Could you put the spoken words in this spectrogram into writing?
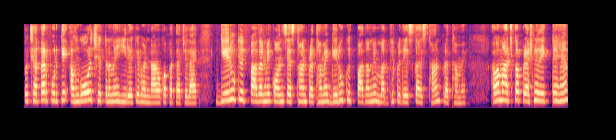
तो छतरपुर के अंगोर क्षेत्र में हीरे के भंडारों का पता चला है। गेरू के उत्पादन में कौन सा स्थान प्रथम है? गेरू के उत्पादन में मध्य प्रदेश का स्थान प्रथम है। अब हम आज का प्रश्न देखते हैं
